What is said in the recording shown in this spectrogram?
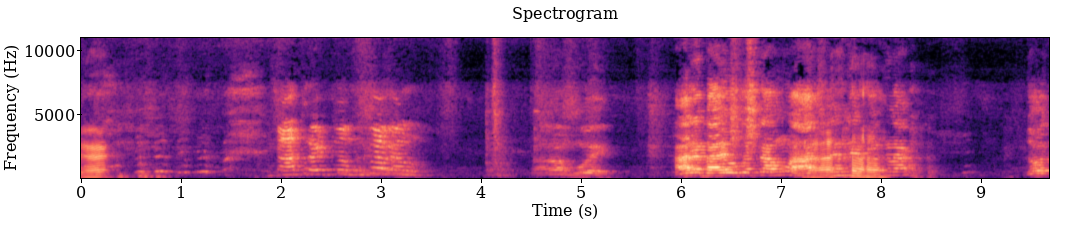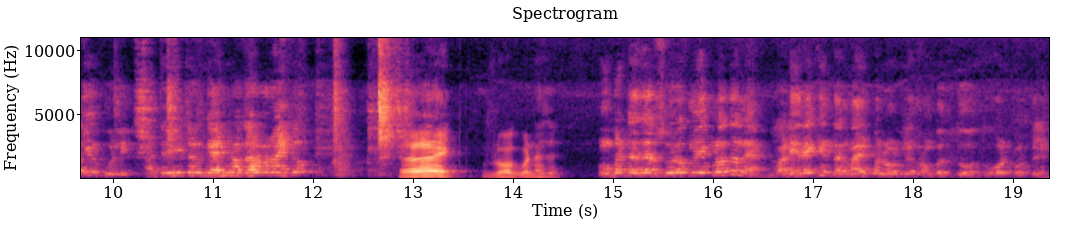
હે. અરે બાયો કરતા હું હાથ ને નીકળા. જો કેવું ખુલી? આ તો એ તો ગેનમાં ઘર નાખ્યો હે બ્લોગ બને છે. હું બટ સુરતમાં એકલો હતો ને વાડી રાખી ને ત્યારે મારી પર રોટલી કરવાનું બધું હતું ઓટ રોટલી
